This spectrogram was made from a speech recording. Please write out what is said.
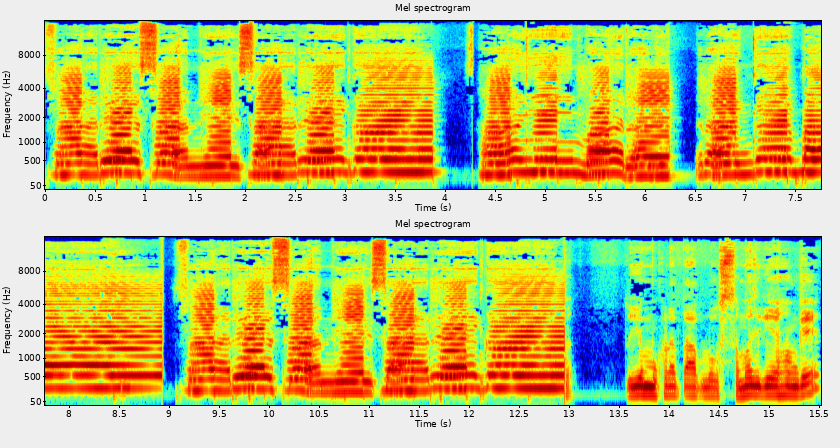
सारे सनी, सारे ग। हाई मरद रंग सारे सनी, सारे ग। तो ये मुखड़ा तो आप लोग समझ गए होंगे।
